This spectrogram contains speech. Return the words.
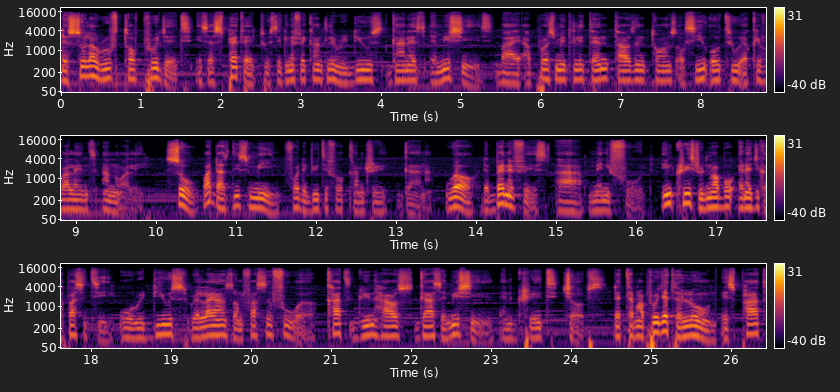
The solar rooftop project is expected to significantly reduce Ghana's emissions by approximately 10,000 tons of CO2 equivalent annually. So, what does this mean for the beautiful country Ghana? Well, the benefits are manifold. Increased renewable energy capacity will reduce reliance on fossil fuel, cut greenhouse gas emissions, and create jobs. The Tema project alone is part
